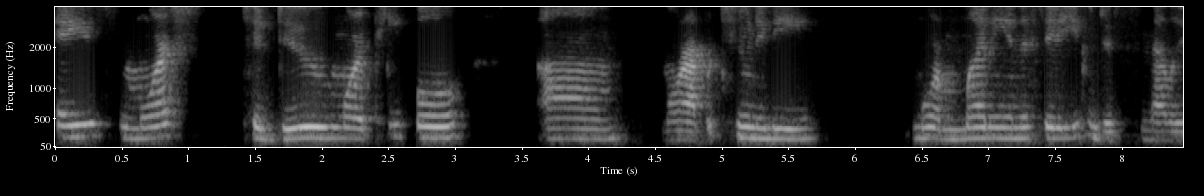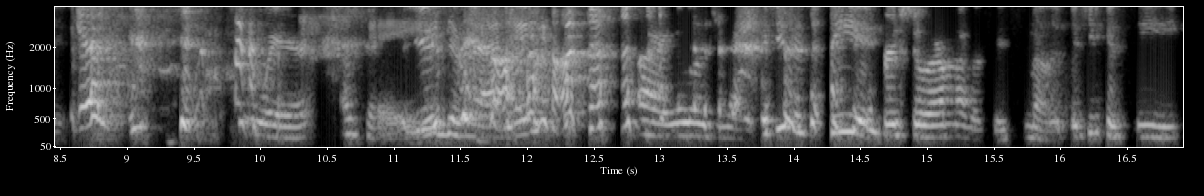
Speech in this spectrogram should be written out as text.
paced, more to do, more people, um, more opportunity, more money in the city. You can just smell it. swear. Okay, you're dramatic. All right, a little dramatic, but you can see it for sure. I'm not gonna say smell it, but you can see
